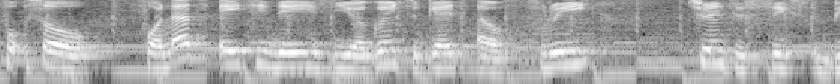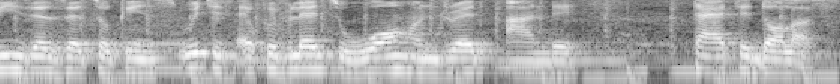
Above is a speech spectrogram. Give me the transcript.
For, so for that 80 days you are going to get a free 26 BZZ tokens, which is equivalent to 130 dollars.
